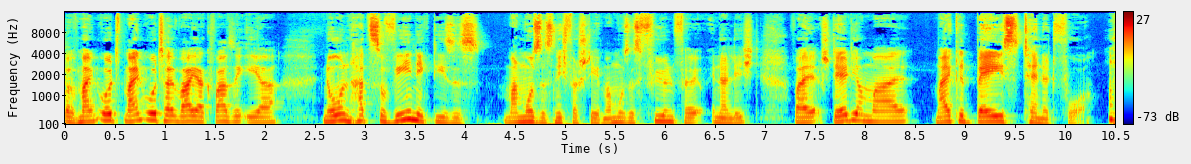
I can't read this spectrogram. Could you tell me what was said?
mein, Ur mein Urteil war ja quasi eher, Nolan hat so wenig dieses, man muss es nicht verstehen, man muss es fühlen, verinnerlicht, weil stell dir mal Michael Bay's Tenet vor.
